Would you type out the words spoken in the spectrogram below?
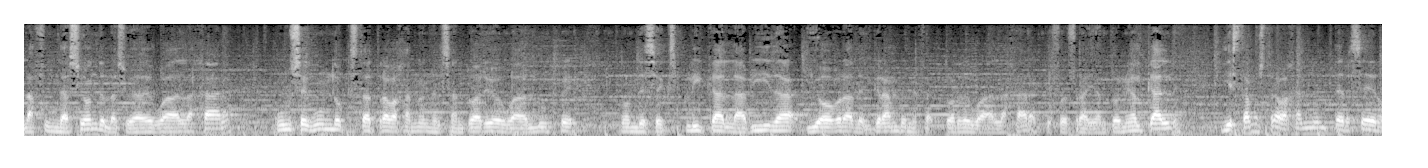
la fundación de la ciudad de Guadalajara, un segundo que está trabajando en el santuario de Guadalupe donde se explica la vida y obra del gran benefactor de Guadalajara, que fue Fray Antonio Alcalde, y estamos trabajando un tercero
